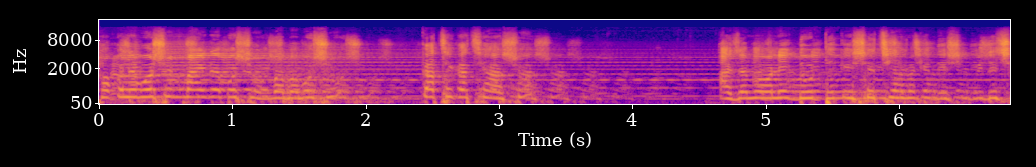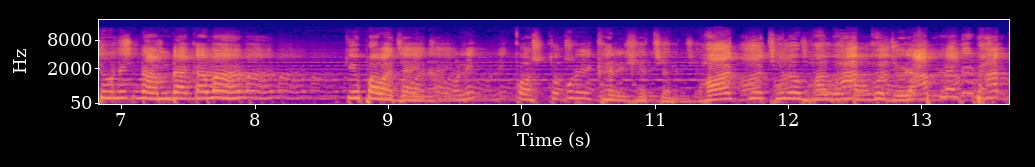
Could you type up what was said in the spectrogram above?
সকলে বসুন মায়েরা বসুন বাবা বসুন। কাছে কাছে আসুন আজ আমি অনেক দূর থেকে এসেছি আমাকে দেশে বিদেশে অনেক নাম ডাক আমার কেউ পাওয়া যায় না। অনেক কষ্ট করে এখানে এসেছি। ভাগ্য ছিল ভালো। ভাগ্য জোরে। আপনাদের ভাগ্য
